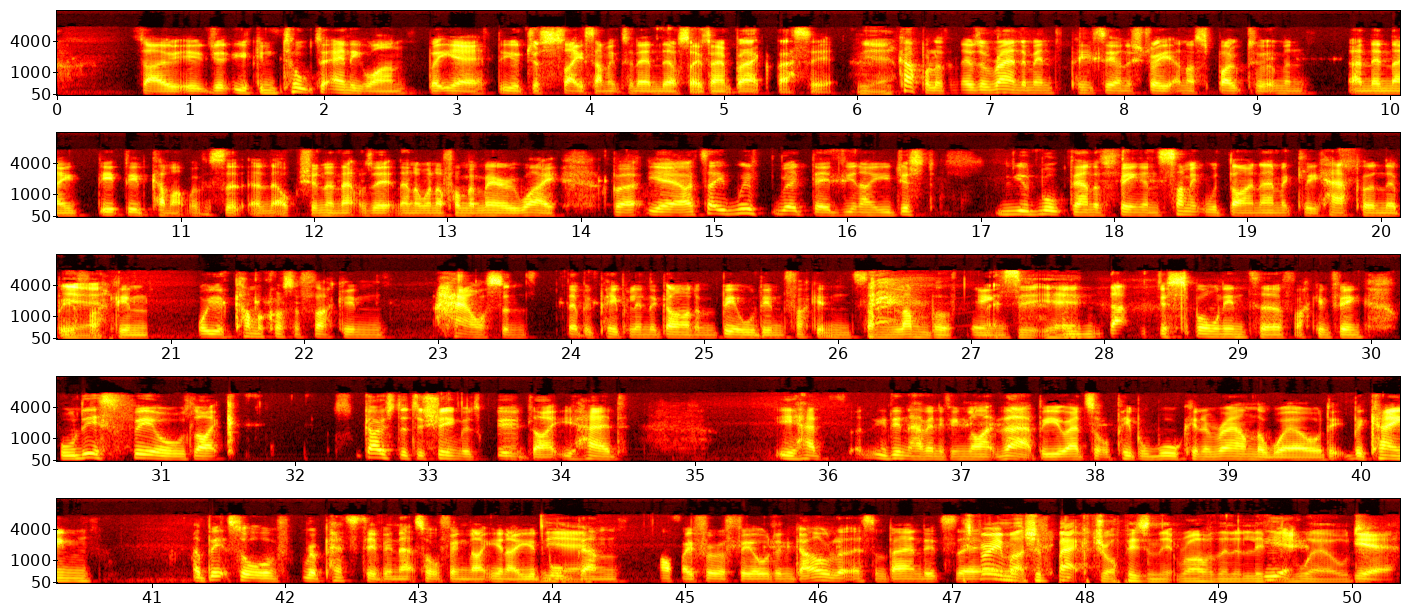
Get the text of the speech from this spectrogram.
So it, you can talk to anyone, but yeah, you just say something to them, they'll say something back. That's it. Yeah. A couple of them. There was a random NPC on the street, and I spoke to him, and and then they it did come up with a, an option, and that was it. And then I went off on my merry way. But yeah, I'd say with Red Dead, you know, you just you'd walk down this thing, and something would dynamically happen. There'd be Yeah. a fucking, or you'd come across a fucking house, and there'd be people in the garden building fucking some lumber thing. That's it, yeah. And that would just spawn into a fucking thing. Well, this feels like Ghost of Tsushima's good. Like you had, you had, you didn't have anything like that, but you had sort of people walking around the world. It became a bit sort of repetitive in that sort of thing. Like you know, you'd walk Yeah. down halfway through a field and go, "Oh, look, there's some bandits there." It's very much a backdrop, isn't it, rather than a living Yeah. world? Yeah.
